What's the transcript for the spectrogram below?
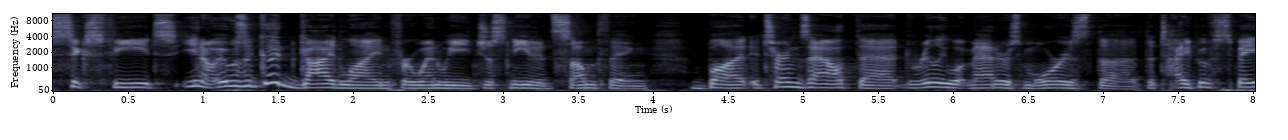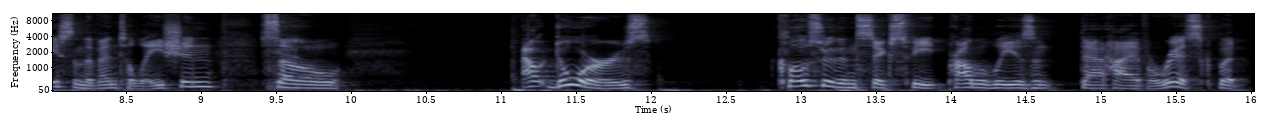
six feet, you know, it was a good guideline for when we just needed something, but it turns out that really what matters more is the the type of space and the ventilation. So, outdoors, closer than six feet probably isn't that high of a risk, but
